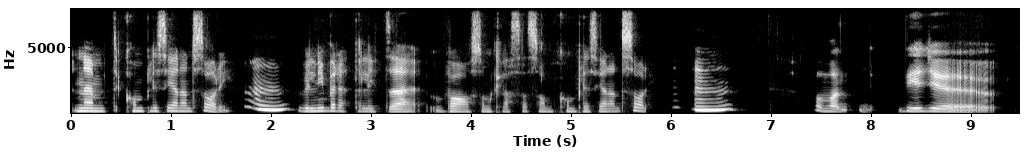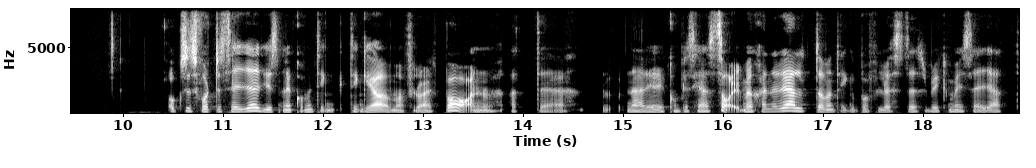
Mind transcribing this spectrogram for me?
nämnt komplicerad sorg. Mm. Vill ni berätta lite vad som klassas som komplicerad sorg? Mm. Och man, det är ju också svårt att säga just när det kommer till, tänker jag, om man förlorar ett barn, att eh, när det är komplicerad sorg. Men generellt om man tänker på förluster så brukar man ju säga att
